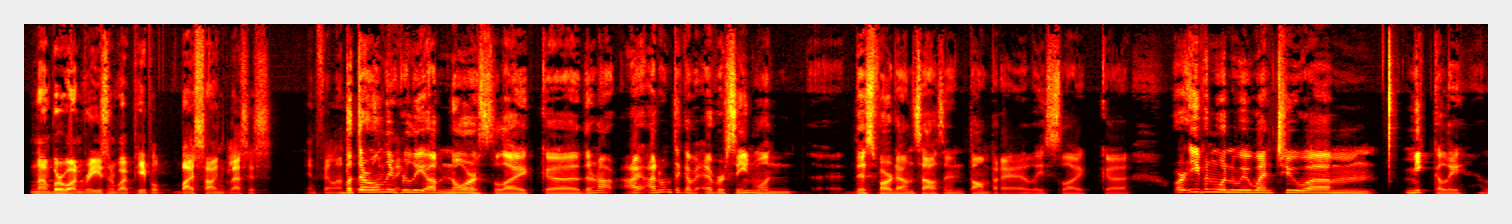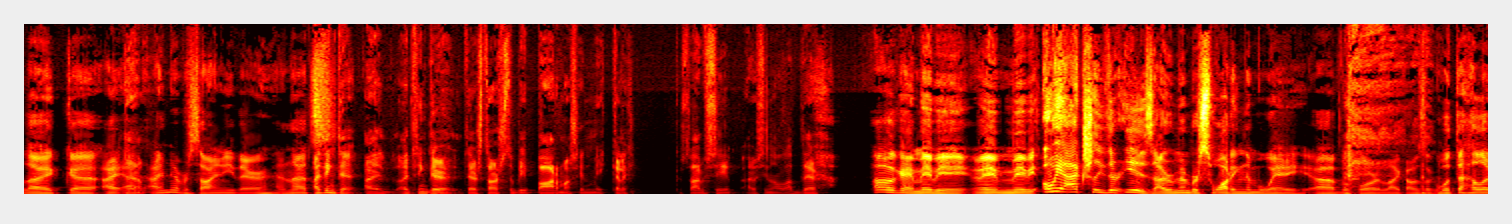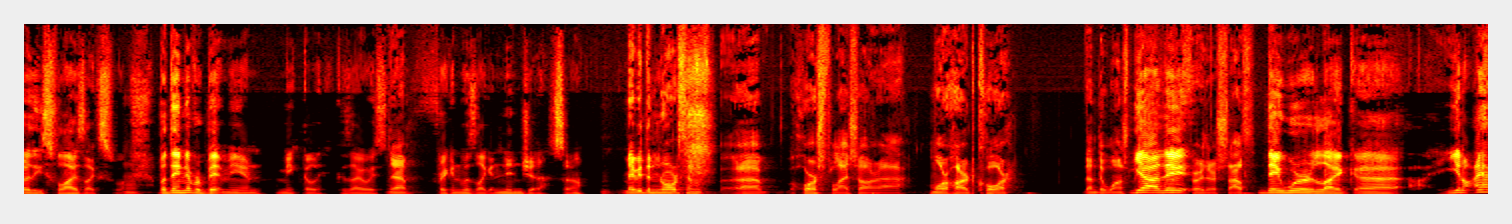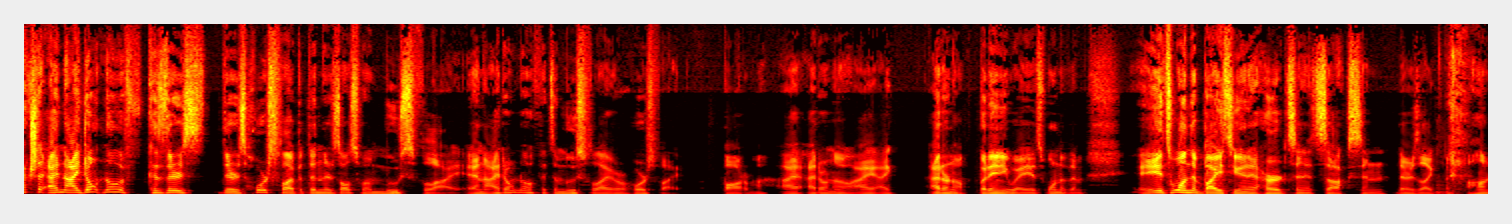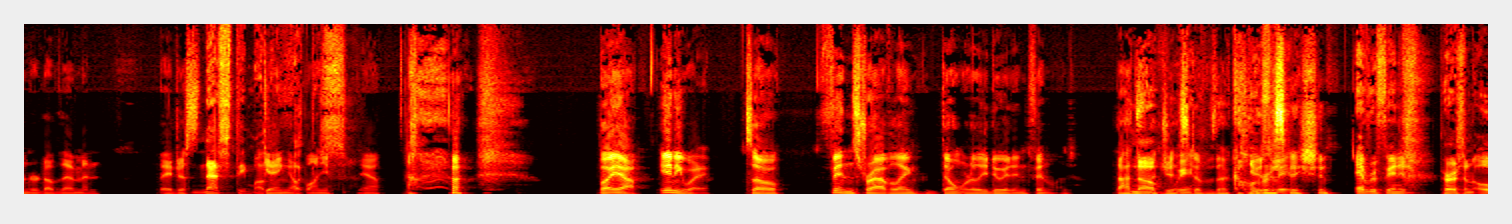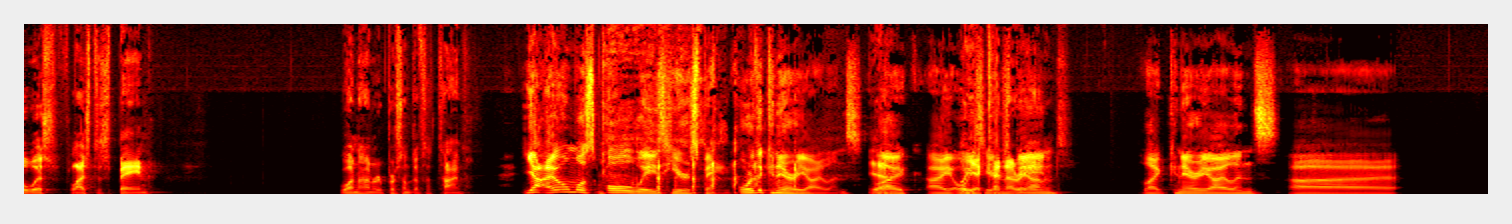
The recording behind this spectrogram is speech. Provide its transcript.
number one reason why people buy sunglasses in Finland. But they're only really up north. Like uh, they're not. I, I don't think I've ever seen one uh, this far down south in Tampere, at least. Like, uh, or even when we went to um, Mikkeli, like uh, I, Yeah. I I never saw any there, and that's. I think that I, I think there there starts to be Paarmas in Mikkeli because I've seen I've seen a lot there. Okay, maybe, maybe, maybe. Oh yeah, actually, there is. I remember swatting them away uh, before. like, I was like, "What the hell are these flies?" Like? Mm. but they never bit me in Mikkeli because I always Yeah, freaking was like a ninja. So maybe the northern uh, horseflies are uh, more hardcore than the ones we Yeah, they- further south. they were like uh you know i actually and i don't know if because there's there's horsefly but then there's also a moose fly and i don't know if it's a moose fly or a horsefly bottom i i don't know i i i don't know. But anyway it's one of them. It's one that bites you and it hurts and it sucks and there's like a hundred of them and they just Nasty gang up on you. yeah. But yeah anyway. So finns traveling. Don't really do it in finland. That's No, the gist of the conversation. Every Finnish person always flies to Spain. One hundred percent of the time. Yeah, I almost always hear Spain or the Canary Islands. Yeah. Like I Oh always yeah, hear Canary Spain, Islands. like Canary Islands. Uh,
